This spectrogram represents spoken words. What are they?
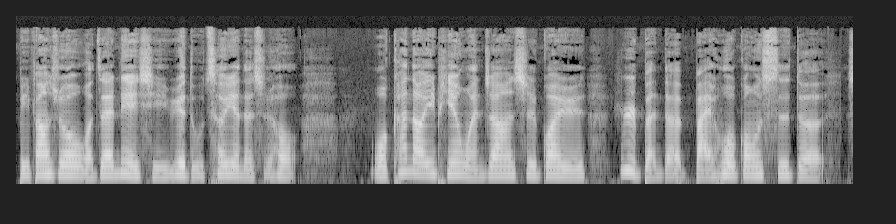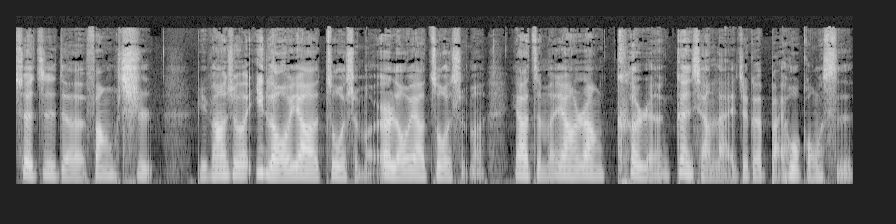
比方说，我在练习阅读测验的时候，我看到一篇文章是关于日本的百货公司的设置的方式。比方说，一楼要做什么，二楼要做什么，要怎么样让客人更想来这个百货公司？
